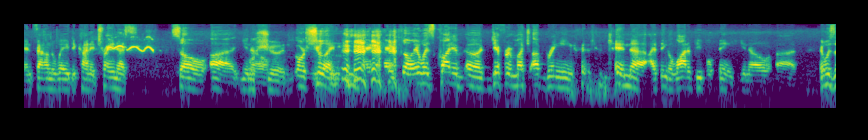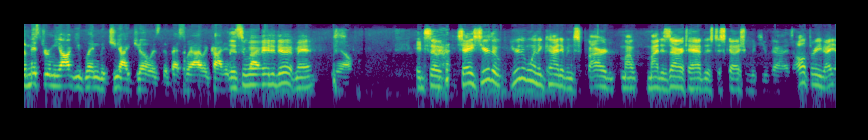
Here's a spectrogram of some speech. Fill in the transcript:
and found a way to kind of train us. So, uh, you know, or should, or should. and, and, so it was quite a, different, much upbringing than uh, I think a lot of people think. You know, uh, it was a Mr. Miyagi blend with GI Joe is the best way I would kind of. It's the way to do it, man. You know. And so, Chase, you're the you're the one that kind of inspired my my desire to have this discussion with you guys. All three of you, I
